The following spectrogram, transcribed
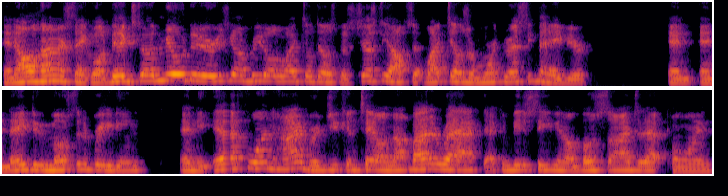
And all hunters think, well, big stud mule deer, he's going to breed all the whitetail does, but it's just the opposite. Whitetails are more aggressive behavior, and and they do most of the breeding. And the F1 hybrid, you can tell not by the rack, that can be deceiving on both sides of that coin.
